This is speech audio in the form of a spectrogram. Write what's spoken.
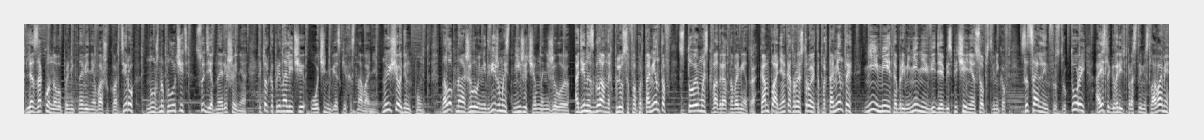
Для законного проникновения в вашу квартиру нужно получить судебное решение, и только при наличии очень веских оснований. Ну еще один пункт. Налог на жилую недвижимость ниже, чем на нежилую. Один из главных плюсов апартаментов – стоимость квадратного метра. Компания, которая строит апартаменты, не имеет обременения в виде обеспечения собственников социальной инфраструктурой, а если говорить простыми словами,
